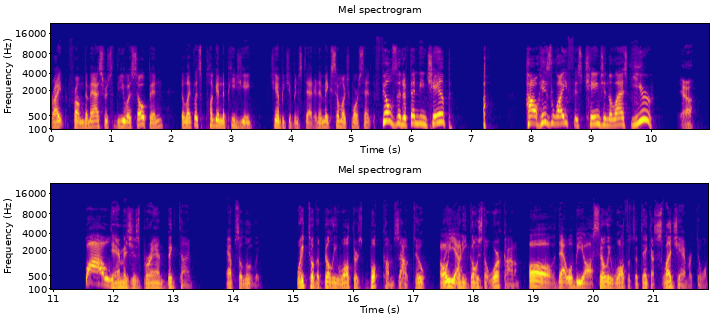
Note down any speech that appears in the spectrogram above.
right? From the Masters to the U.S. Open. They're like, let's plug in the PGA Championship instead, and it makes so much more sense. Phil's the defending champ. How his life has changed in the last year. Yeah. Wow. Damage his brand big time. Absolutely. Wait till the Billy Walters book comes out, too. Oh, when yeah. When he goes to work on him. Oh, that will be awesome. Billy Walters will take a sledgehammer to him.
